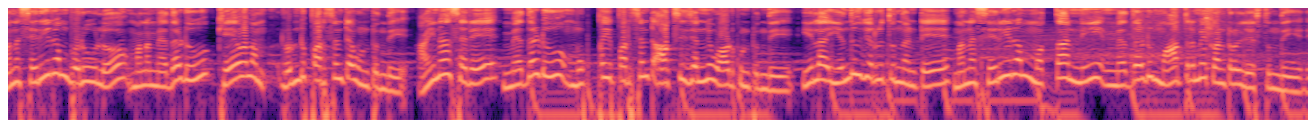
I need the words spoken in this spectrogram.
మన శరీరం బరువులో మన మెదడు కేవలం రెండు పర్సెంటే ఉంటుంది. అయినా సరే మెదడు ముప్పై పర్సెంట్ ఆక్సిజన్ని వాడుకుంటుంది. ఇలా ఎందుకు జరుగుతుందంటే మన శరీరం మొత్తాన్ని మెదడు మాత్రమే కంట్రోల్ చేస్తుంది.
